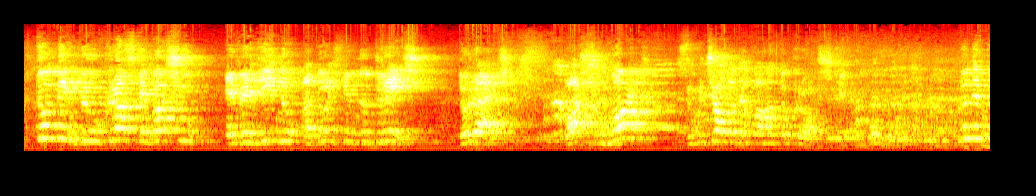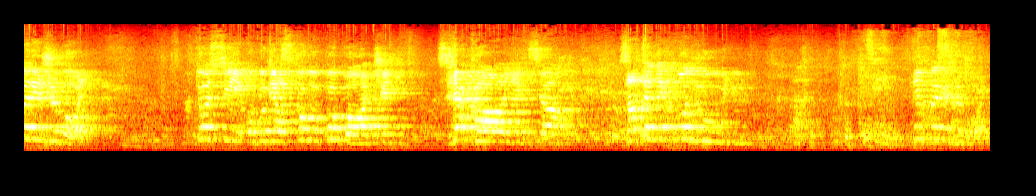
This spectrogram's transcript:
хто міг би украсти вашу Евеліну Адольфівну Дрищ? До речі, вашу мать звучало набагато краще. Ну не переживайте. Хтось її обов'язково побачить, злякається, зателефонують. Не переживайте.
